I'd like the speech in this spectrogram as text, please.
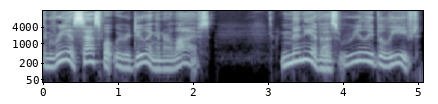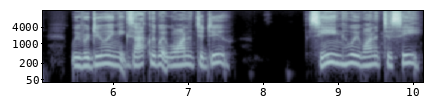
and reassess what we were doing in our lives. Many of us really believed we were doing exactly what we wanted to do, seeing who we wanted to see,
